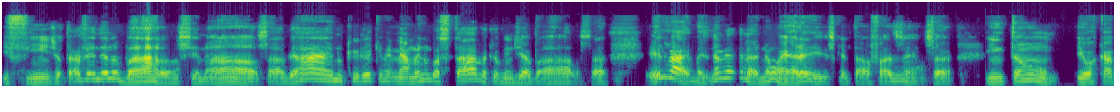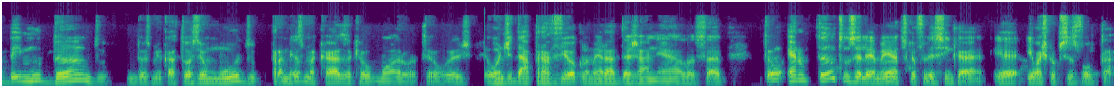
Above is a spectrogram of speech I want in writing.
e finge. Eu estava vendendo bala no sinal, sabe? Ah, eu não queria que minha mãe não gostava que eu vendia bala, sabe? Ele vai, mas na verdade não era isso que ele estava fazendo, sabe? Então eu acabei mudando. Em 2014 eu mudo para a mesma casa que eu moro até hoje, onde dá para ver o aglomerado da janela, sabe? Então eram tantos elementos que eu falei assim, cara, é, eu acho que eu preciso voltar.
